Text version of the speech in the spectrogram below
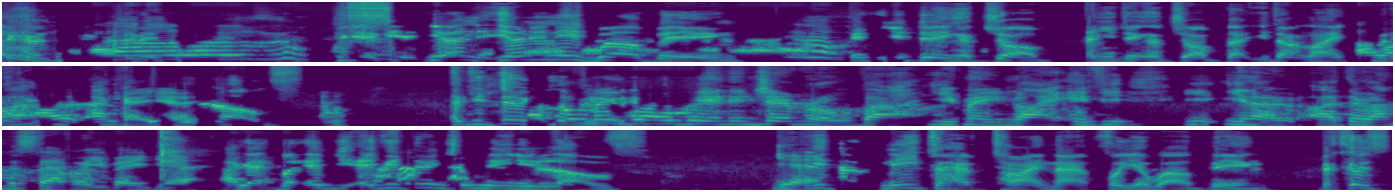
Because you, only, you only need well-being if you're doing a job and you're doing a job that you don't like. Oh, I, okay, yeah. Love, if you're doing I something, mean well-being in general, but you mean like if you, you, you know, I do understand what you mean. Yeah, okay. yeah. But if, you, if you're doing something you love, yeah, you don't need to have time out for your well-being because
